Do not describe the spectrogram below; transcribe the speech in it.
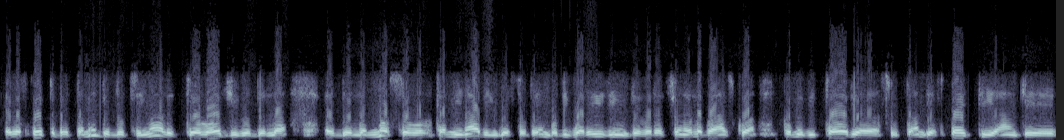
è l'aspetto prettamente dottrinale, teologico della, eh, del nostro camminare in questo tempo di Quaresima in preparazione alla Pasqua come vittoria su tanti aspetti anche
